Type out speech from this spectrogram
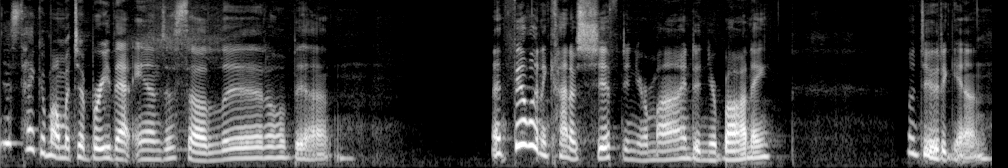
Just take a moment to breathe that in just a little bit. And feel any kind of shift in your mind and your body. We'll do it again.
